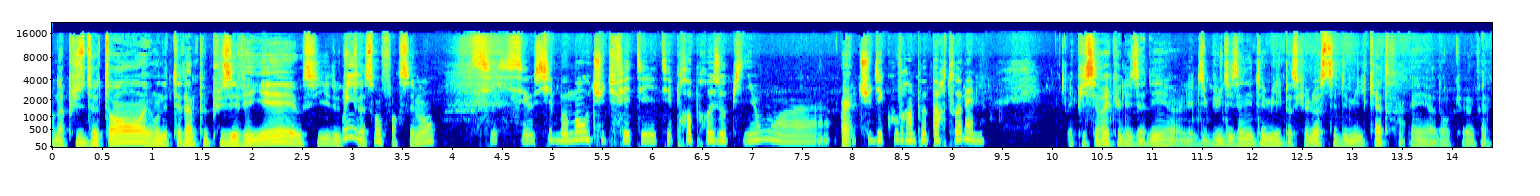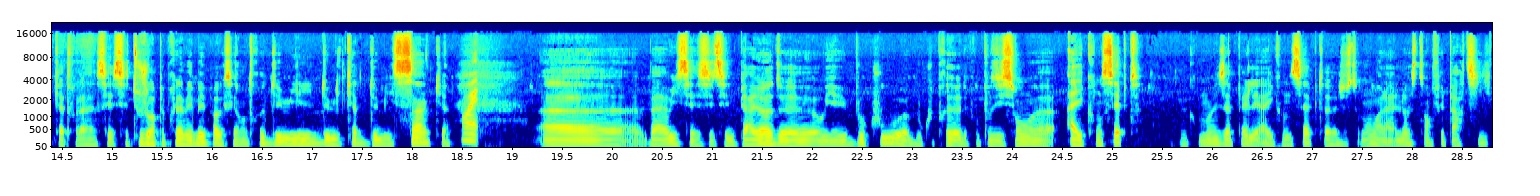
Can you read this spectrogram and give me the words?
on a plus de temps et on est peut-être un peu plus éveillé aussi, de toute façon, forcément. C'est aussi le moment où tu te fais tes, propres opinions, tu découvres un peu par toi-même. Et puis c'est vrai que les années, euh, les débuts des années 2000, parce que Lost c'est 2004, et euh, donc 24, voilà, c'est toujours à peu près la même époque, c'est entre 2000, 2004, 2005. Ouais. bah oui, c'est une période où il y a eu beaucoup, beaucoup de, propositions high concept, comme on les appelle les high concept, justement, voilà, Lost en fait partie.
